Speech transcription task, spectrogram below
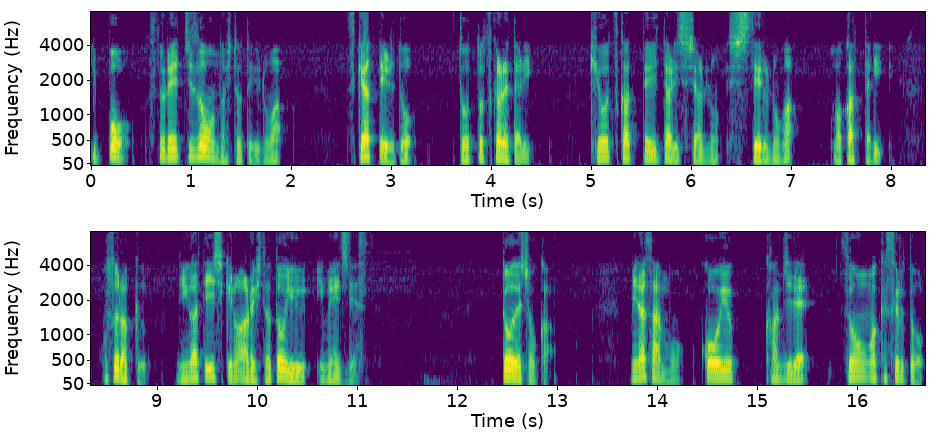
一方、ストレッチゾーンの人というのは、付き合っているとどっと疲れたり、気を使っていたりしてるのしているのが分かったり、おそらく苦手意識のある人というイメージです。どうでしょうか？皆さんもこういう感じでゾーン分けすると、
